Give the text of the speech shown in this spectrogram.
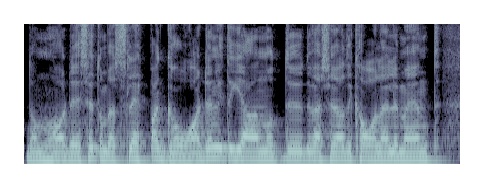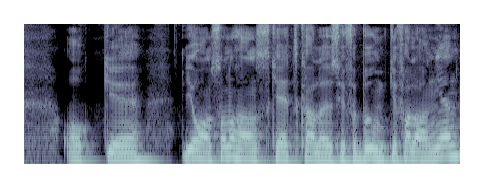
de har dessutom börjat släppa garden lite grann mot diverse radikala element. Och eh, Jansson och hans krets kallades ju för Bunkerfalangen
